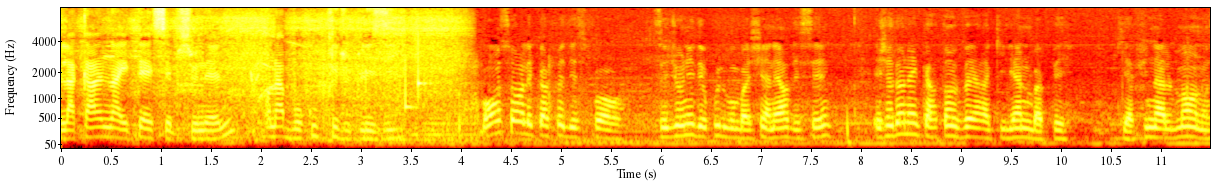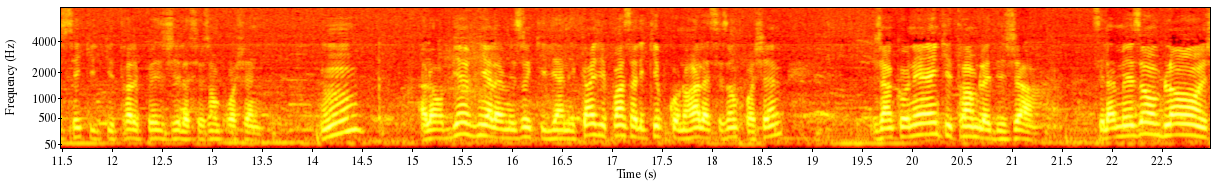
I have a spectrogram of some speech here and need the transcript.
la canne a été exceptionnelle. On a beaucoup pris du plaisir. Bonsoir les cafés des sports. C'est Johnny depuis Lubumbashi en RDC et je donne un carton vert à Kylian Mbappé qui a finalement annoncé qu'il quittera le PSG la saison prochaine. Hmm? Alors bienvenue à la maison Kylian et quand je pense à l'équipe qu'on aura la saison prochaine, j'en connais un qui tremble déjà. C'est la Maison Blanche.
